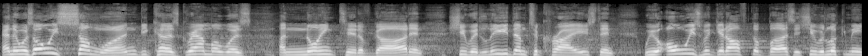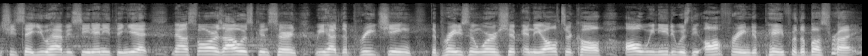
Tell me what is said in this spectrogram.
And there was always someone, because grandma was anointed of God, and she would lead them to Christ. And we always would get off the bus, and she would look at me and she'd say, You haven't seen anything yet. Now, as far as I was concerned, we had the preaching, the praise and worship, and the altar call. All we needed was the offering to pay for the bus ride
